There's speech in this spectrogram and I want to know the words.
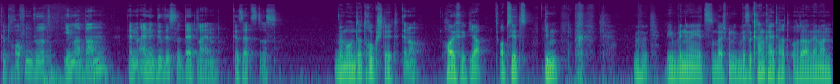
getroffen wird, immer dann, wenn eine gewisse Deadline gesetzt ist. Wenn man unter Druck steht. Genau. Häufig, ja. Ob es jetzt die, wenn man jetzt zum Beispiel eine gewisse Krankheit hat oder wenn man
